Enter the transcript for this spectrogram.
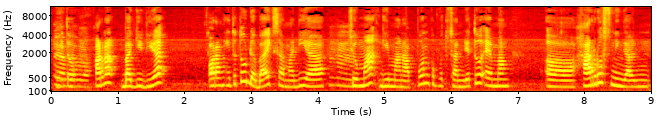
Iya, gitu betul-betul. karena bagi dia orang itu tuh udah baik sama dia Mm-mm. cuma gimana pun keputusan dia tuh emang eh, harus ninggalin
